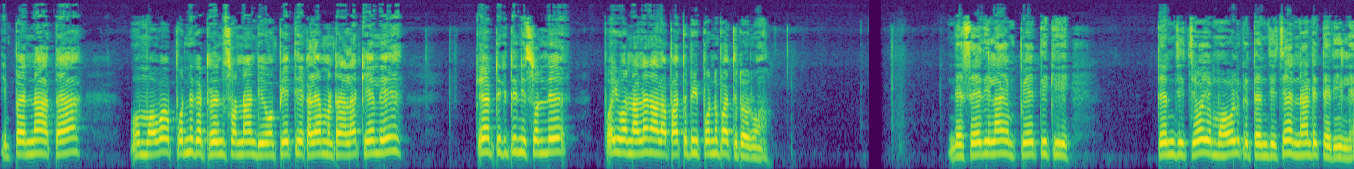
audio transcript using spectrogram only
இப்போ என்ன ஆத்தா? உன் மொவ பொண்ணு கட்டுறேன்னு சொன்னாண்டி உன் பேத்தியை கல்யாணம் பண்ணுறாளா கேளு. கேட்டுக்கிட்டு நீ சொல்லு. போய் ஒரு நல்ல நாளை பார்த்து போய் பொண்ணு பார்த்துட்டு வருவான். இந்த செய்திலாம் என் பேத்திக்கு தெரிஞ்சிச்சோ என் மகளுக்கு தெரிஞ்சிச்சோ என்னான்னு தெரியல.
